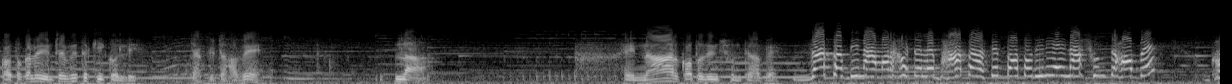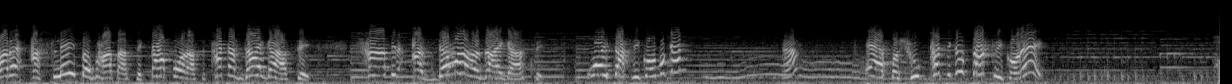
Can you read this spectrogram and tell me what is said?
গতকালের ইন্টারভিউতে কি করলি? চাকরিটা হবে? না। এই না আর কতদিন শুনতে হবে? যতদিন আমার হোটেলে ভাত আছে ততদিনই এই না শুনতে হবে। ঘরে আসলেই তো ভাত আছে কাপড় আছে থাকার জায়গা আছে সারাদিন আড্ডা মারার জায়গা আছে। ওই চাকরি করব কেন? হ্যাঁ? এত সুখ থাকতে কেউ চাকরি করে? হ।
